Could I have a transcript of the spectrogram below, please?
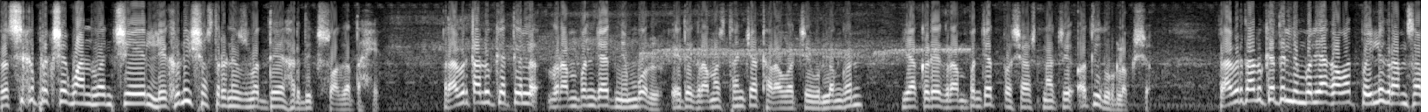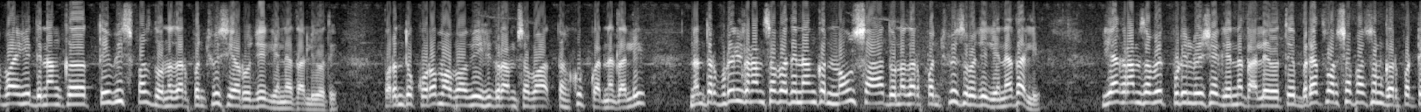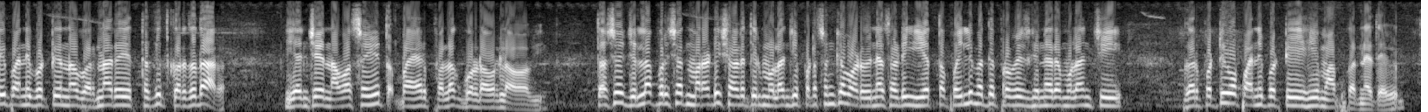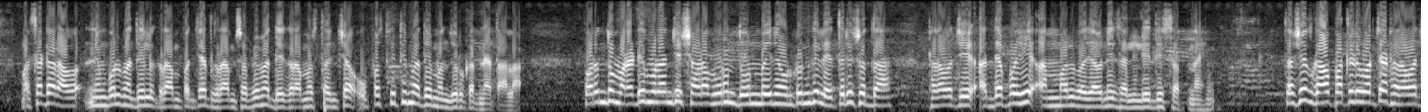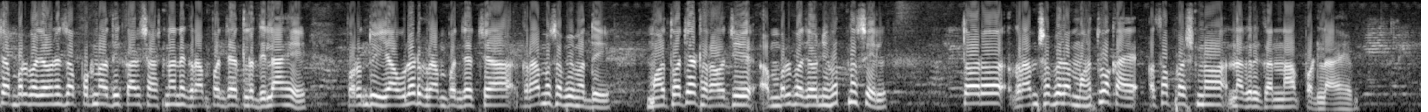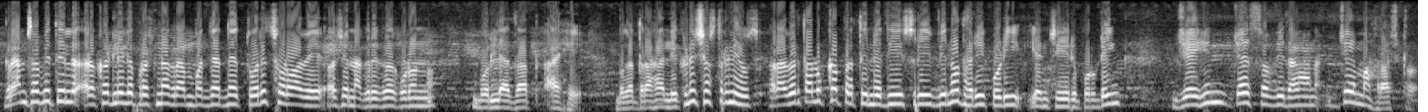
रसिक प्रेक्षक बांधवांचे लेखणी शस्त्र न्यूजमध्ये हार्दिक स्वागत आहे. रावेर तालुक्यातील ग्रामपंचायत निंबोल येथे ग्रामस्थांच्या ठरावाचे उल्लंघन याकडे ग्रामपंचायत प्रशासनाचे अतिदुर्लक्ष रावेर तालुक्यातील निंबोल या गावात पहिली ग्रामसभा ही दिनांक तेवीस पाच दोन हजार पंचवीस या रोजी घेण्यात आली होती. परंतु कोरोनाअभावी ही ग्रामसभा तहकूब करण्यात आली. नंतर पुढील ग्रामसभा दिनांक नऊ सहा दोन हजार पंचवीस रोजी घेण्यात आली. या ग्रामसभेत पुढील विषय घेण्यात आले होते. बऱ्याच वर्षापासून घरपट्टी पाणीपट्टी न भरणारे थकीत कर्जदार यांचे नावासहित बाहेर फलक बोर्डावर लावावी. तसेच जिल्हा परिषद मराठी शाळेतील मुलांची पटसंख्या वाढविण्यासाठी इयत्ता पहिलीमध्ये प्रवेश घेणाऱ्या मुलांची घरपट्टी व पाणीपट्टी ही माफ करण्यात यावी. असा ठराव निंबोलमधील ग्रामपंचायत ग्रामसभेमध्ये ग्रामस्थांच्या उपस्थितीमध्ये मंजूर करण्यात आला. परंतु मराठी मुलांची शाळा भरून दोन महिने उलटून गेले तरी सुद्धा ठरावाची अद्यापही अंमलबजावणी झालेली दिसत नाही. तसेच गाव पातळीवरच्या ठरावाच्या अंमलबजावणीचा पूर्ण अधिकार शासनाने ग्रामपंचायतला दिला आहे. परंतु या उलट ग्रामपंचायतच्या ग्रामसभेमध्ये महत्त्वाच्या ठरावाची अंमलबजावणी होत नसेल तर ग्रामसभेला महत्त्व काय असा प्रश्न नागरिकांना पडला आहे. ग्रामसभेतील रखडलेले प्रश्न ग्रामपंचायतने त्वरित सोडवावे असे नागरिकांकडून बोलल्या जात आहे. बघत रहा लेखणी शस्त्र न्यूज रावेर तालुका प्रतिनिधी श्री विनोद हरी कोडी यांची रिपोर्टिंग जय हिंद जय संविधान जय महाराष्ट्र.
